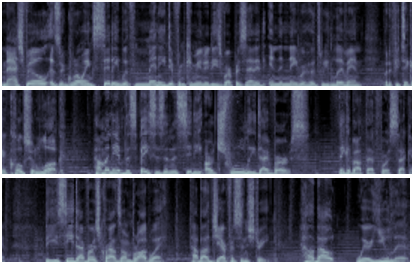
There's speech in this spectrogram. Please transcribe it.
Nashville is a growing city with many different communities represented in the neighborhoods we live in. But if you take a closer look, how many of the spaces in the city are truly diverse? Think about that for a second. Do you see diverse crowds on Broadway? How about Jefferson Street? How about where you live?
